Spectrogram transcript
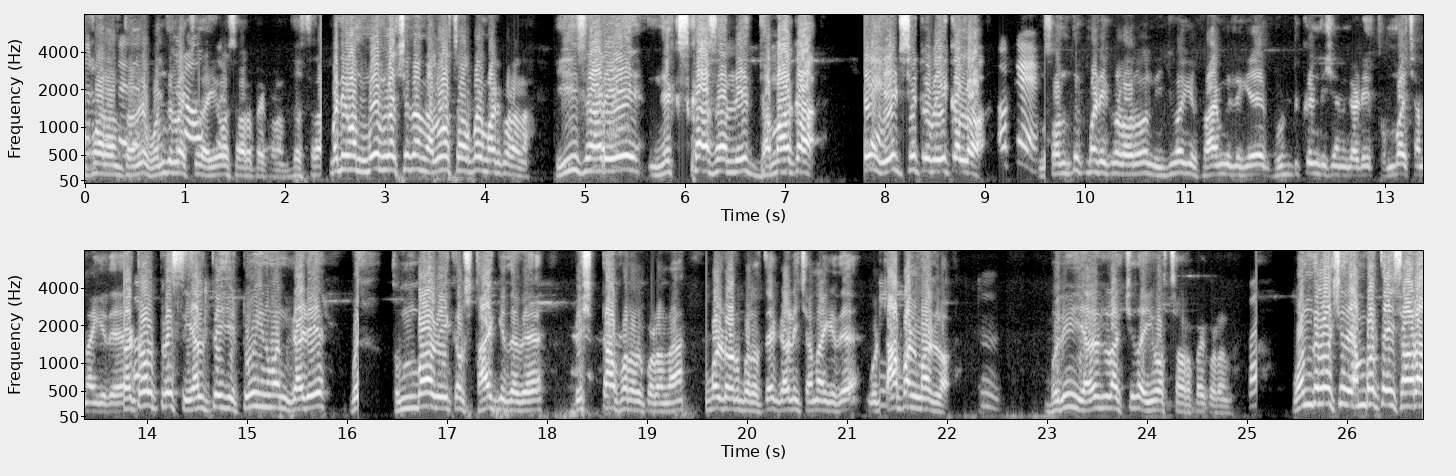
ಆಫರ್ ಅಂತಂದ್ರೆ ಒಂದು ಲಕ್ಷದ ಐವತ್ತು ಸಾವಿರ ರೂಪಾಯಿ ಕೊಡೋಣ. ದಸರಾ. ಬರೀ ಒಂದ್ ಮೂರ್ ಲಕ್ಷದ ನಲ್ವತ್ತು ಸಾವಿರ ರೂಪಾಯಿ ಮಾಡಿಕೊಡೋಣ. ಈ ಸಾರಿ ನೆಕ್ಸ್ಟ್ ಕಾಸಲ್ಲಿ ಅಲ್ಲಿ ಧಮಾಕ. ಏಟ್ ಸೀಟರ್ ವೆಹಿಕಲ್ ಓಕೆ ಸ್ವಂತಕ್ಕೆ ಮಾಡಿಕೊಳ್ಳೋರು ನಿಜವಾಗಿ ಫ್ಯಾಮಿಲಿಗೆ ಗುಡ್ ಕಂಡೀಷನ್ ಗಾಡಿ ತುಂಬಾ ಚೆನ್ನಾಗಿದೆ. Petrol plus L P G two in one ಗಾಡಿ ತುಂಬಾ ವೆಹಿಕಲ್ ಸ್ಟಾಕ್ ಇದಾವೆ. ಬೆಸ್ಟ್ ಆಫರ್ ಅಲ್ಲಿ ಕೊಡೋಣ. ಡಬಲ್ ಡೋರ್ ಬರುತ್ತೆ ಗಾಡಿ ಚೆನ್ನಾಗಿದೆ. ಟಾಪ್ ಅಂಡ್ ಮಾಡ್ಲು ಬರೀ ಎರಡು ಲಕ್ಷದ ಐವತ್ ಸಾವಿರ ರೂಪಾಯಿ ಕೊಡೋಣ. ಒಂದು ಲಕ್ಷದ ಎಂಬತ್ತೈದು ಸಾವಿರ.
